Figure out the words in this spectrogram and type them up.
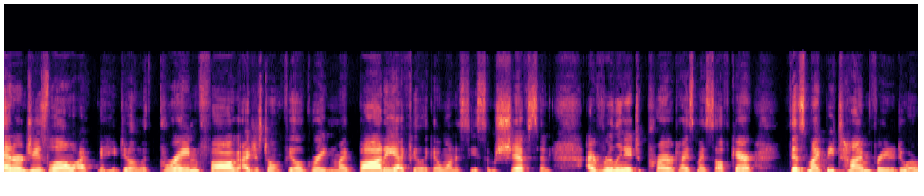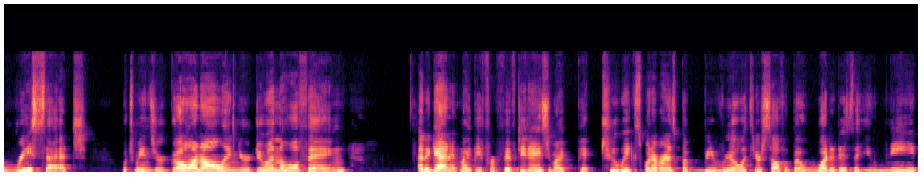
energy's low i've been dealing with brain fog i just don't feel great in my body i feel like i want to see some shifts and i really need to prioritize my self-care this might be time for you to do a reset which means you're going all in you're doing the whole thing and again it might be for 50 days you might pick two weeks whatever it is but be real with yourself about what it is that you need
